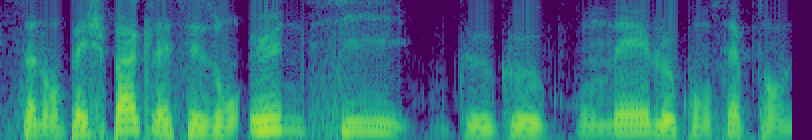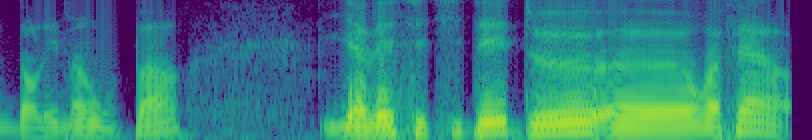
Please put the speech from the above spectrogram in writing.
Ça n'empêche pas que la saison 1, si qu'on ait le concept dans les mains ou pas, il y avait cette idée de, euh, on va faire,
